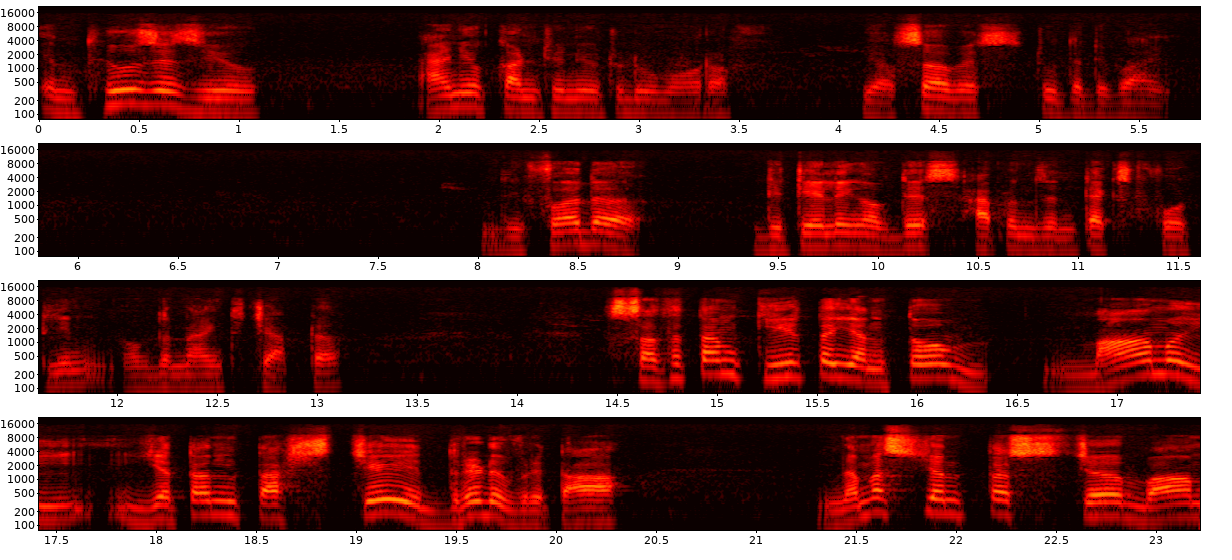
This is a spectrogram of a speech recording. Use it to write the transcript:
enthuses you and you continue to do more of your service to the divine. The further detailing of this happens in text 14 of the ninth chapter. Satatam kirtayanto mam yatantasche dridvrita namasyantascha mam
